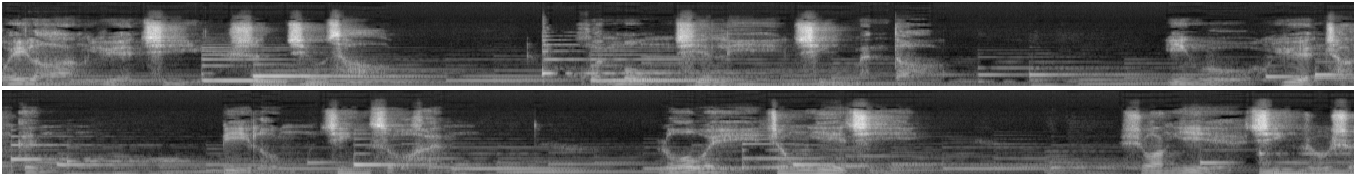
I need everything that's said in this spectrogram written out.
回廊远泣深秋草，魂梦千里青门道。鹦鹉怨长根，碧龙金锁痕。罗帷中夜起，霜叶清如水。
